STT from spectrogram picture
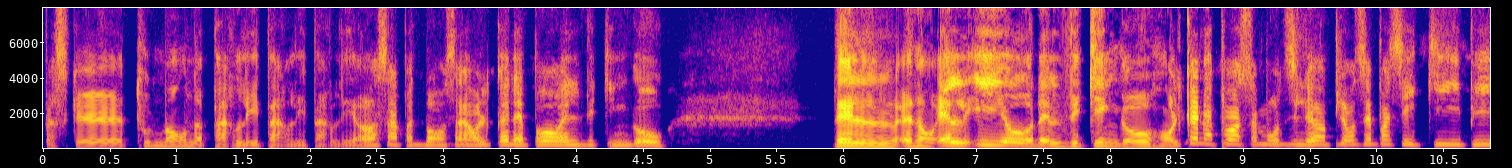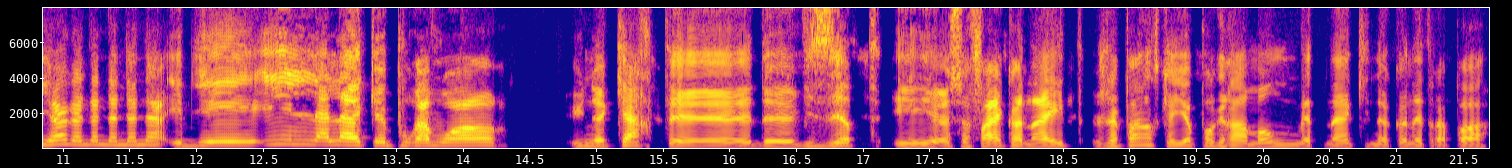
Parce que tout le monde a parlé, parlé, parlé. Ah, ça n'a pas de bon sens, on le connaît pas, El Vikingo. Del, euh, non, El Io del Vikingo. On le connaît pas, ce maudit-là, puis on ne sait pas c'est qui, puis ah, nanana. Eh bien, il a là que pour avoir une carte euh, de visite et euh, se faire connaître, je pense qu'il n'y a pas grand monde maintenant qui ne connaîtra pas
